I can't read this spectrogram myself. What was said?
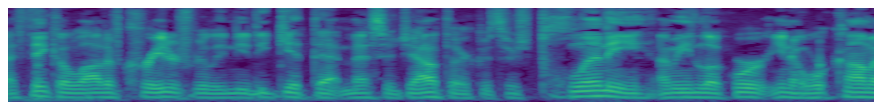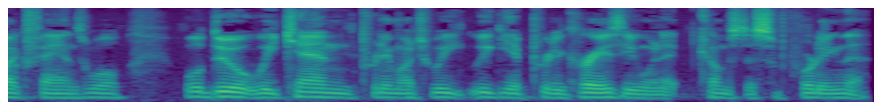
I think a lot of creators really need to get that message out there because there's plenty. I mean, look, we're you know we're comic fans. We'll we'll do what we can. Pretty much, we we can get pretty crazy when it comes to supporting the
